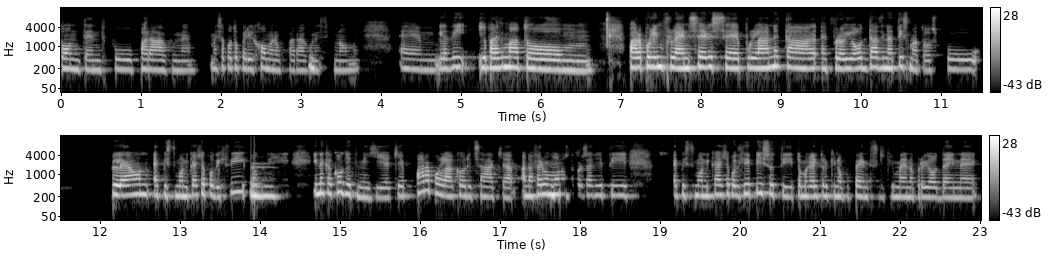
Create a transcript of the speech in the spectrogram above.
content που παράγουν, μέσα από το περιεχόμενο που παράγουν, συγγνώμη. Ε, δηλαδή, για παράδειγμα, το, πάρα πολλοί influencers ε, πουλάνε τα ε, προϊόντα δυνατίσματος που πλέον επιστημονικά έχει ότι είναι κακό για την υγεία και πάρα πολλά κοριτσάκια, αναφέρομαι μόνο στα κοριτσάκια γιατί επιστημονικά έχει αποδειχθεί επίσης ότι το μεγαλύτερο κοινό που παίρνει τα συγκεκριμένα προϊόντα είναι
